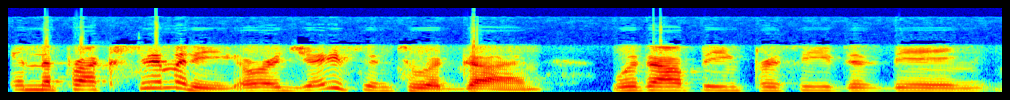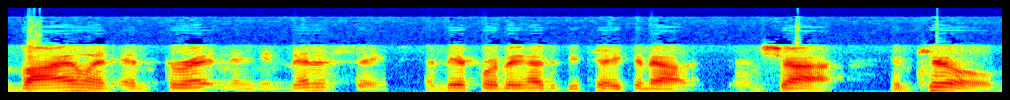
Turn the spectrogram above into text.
in the proximity or adjacent to a gun without being perceived as being violent and threatening and menacing, and therefore they had to be taken out and shot and killed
